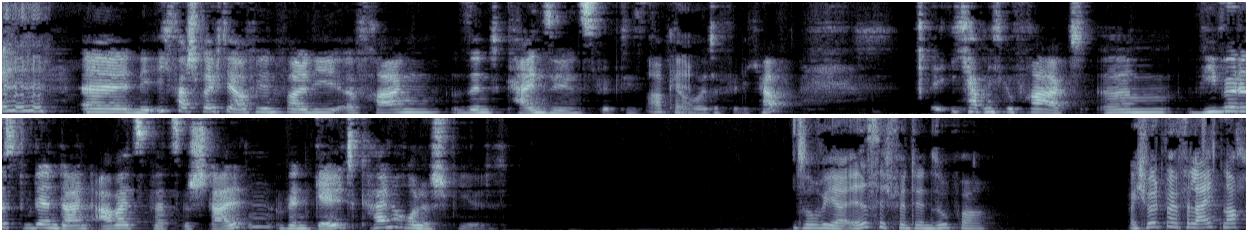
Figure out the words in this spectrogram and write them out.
äh, nee, ich verspreche dir auf jeden Fall, die äh, Fragen sind kein Seelenstriptease, die Okay. ich da heute für dich habe. Ich habe mich gefragt, ähm, wie würdest du denn deinen Arbeitsplatz gestalten, wenn Geld keine Rolle spielt? So wie er ist, ich finde den super. Ich würde mir vielleicht noch,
